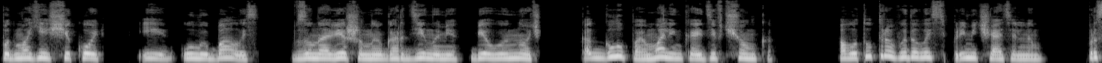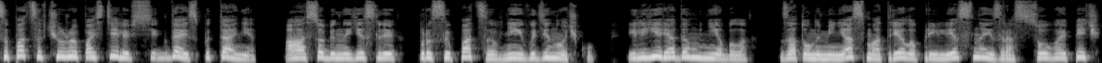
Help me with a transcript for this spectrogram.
под моей щекой, и улыбалась в занавешенную гординами белую ночь, как глупая маленькая девчонка. А вот утро выдалось примечательным. Просыпаться в чужой постели всегда испытание, а особенно если просыпаться в ней в одиночку. Ильи рядом не было, зато на меня смотрела прелестная изразцовая печь.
